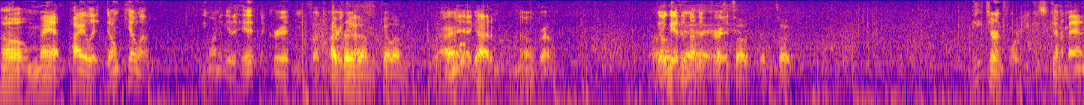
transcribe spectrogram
Oh man, pilot, don't kill him. You want to get a hit and a crit and fucking. I break critted out. him, kill him. All right, I got him. No problem. Go get another Okay. That's crit. what's up. That's what's up. He turned for you because he's kind of mad.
